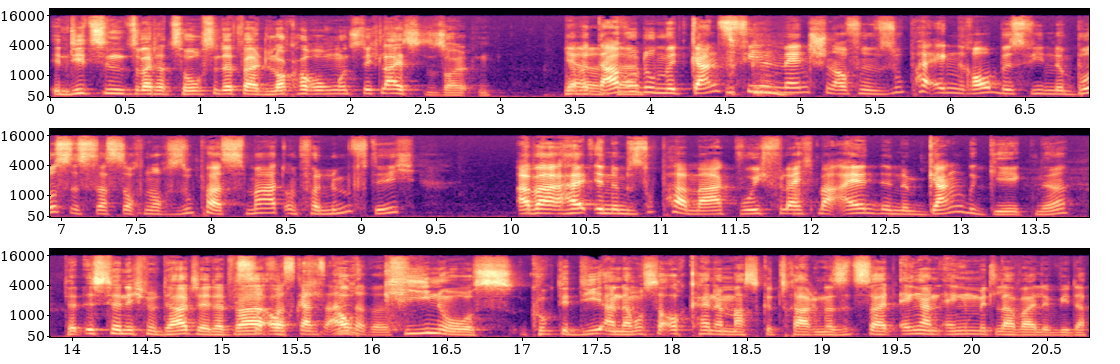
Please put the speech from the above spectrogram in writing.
Indizien und so weiter zu hoch sind, dass wir halt Lockerungen uns nicht leisten sollten. Ja, Ja, aber da, da- wo du mit ganz vielen Menschen auf einem super engen Raum bist, wie in einem Bus, ist das doch noch super smart und vernünftig. Aber halt in einem Supermarkt, wo ich vielleicht mal einen in einem Gang begegne, Das ist ja nicht nur da, Jay, das war doch auch, was ganz auch. Kinos. Guck dir die an, da musst du auch keine Maske tragen. Da sitzt du halt eng an eng mittlerweile wieder.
